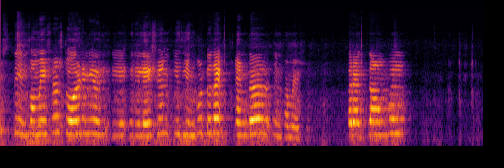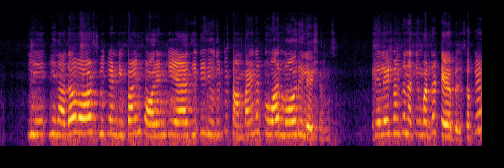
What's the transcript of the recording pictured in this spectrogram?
information stored in a re- eh, relation is linked to the ender information. For example, in other words, we can define foreign key as it is used to combine the two or more relations. Relations are nothing but the tables, okay?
